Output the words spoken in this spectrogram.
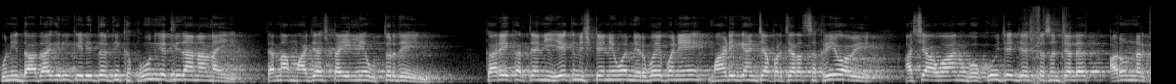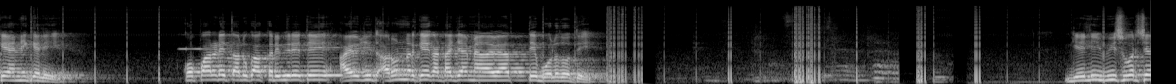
कुणी दादागिरी केली तर ती खपवून घेतली जाणार नाही. त्यांना माझ्या स्टाईलने उत्तर देईन. कार्यकर्त्यांनी एकनिष्ठेने व निर्भयपणे महाडिक यांच्या प्रचारात सक्रिय व्हावे असे आवाहन गोकुळचे ज्येष्ठ संचालक अरुण नरके यांनी केले. कोपारडे तालुका करवीर येथे आयोजित अरुण नरके गटाच्या मेळाव्यात ते बोलत होते. गेली वीस वर्षे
